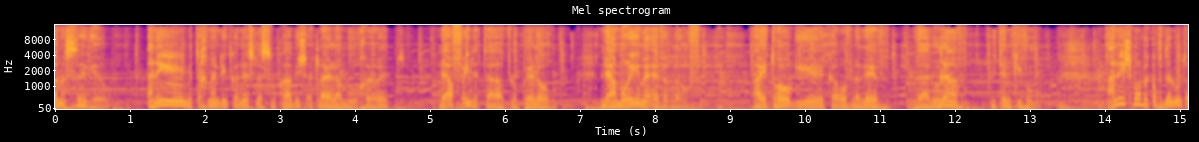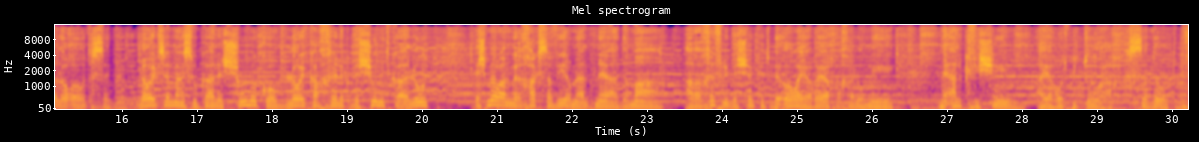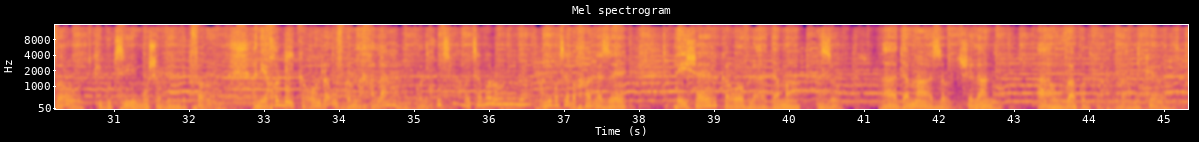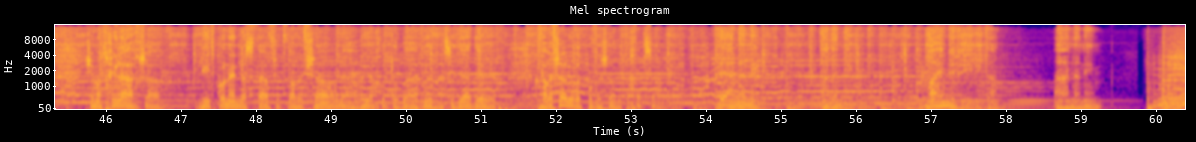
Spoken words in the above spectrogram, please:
בזמן הסגר, אני מתכנן להיכנס לסוכה בשעת לילה מאוחרת, להפעיל את הפלופלור, להמריא מעבר לאופק. האתרוג יהיה קרוב ללב, והלולב ייתן כיוון. אני אשמור בקפדנות על הוראות הסגר. לא אצא מהסוכה לשום מקום, לא אקח חלק בשום התקהלות, אשמור על מרחק סביר מעל פני האדמה, ארחף לי בשקט באור הירח החלומי, מעל כבישים, עיירות פיתוח, שדות, גבעות, קיבוצים, מושבים וכפרים. אני יכול בעיקרון לעוף גם לחלל או לחוץ לארץ, אבל לא, לא, לא. אני רוצה בחג הזה להישאר קרוב לאדמה הזאת. האדמה הזאת שלנו, האהובה כל כך והמוכרת, שמתחילה עכשיו להתכונן לסתיו שכבר אפשר להריח אותו באוויר בצידי הדרך. כבר אפשר לראות פה ושם את החצר. ועננים, עננים. מה הם מביאים איתם, העננים? נסתלק, מקום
